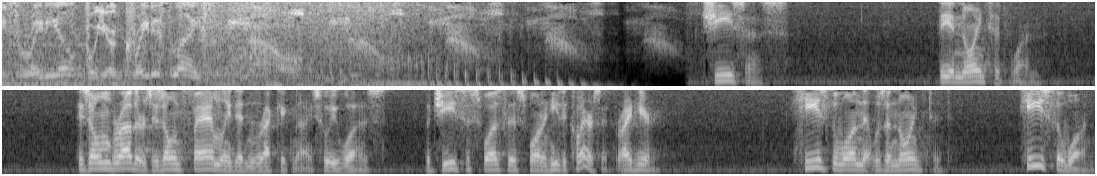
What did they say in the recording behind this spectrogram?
It's radio for your greatest life Jesus, the anointed one. His own brothers, his own family didn't recognize who he was. But Jesus was this one, and he declares it right here. He's the one that was anointed. He's the one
